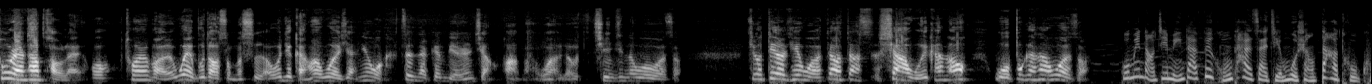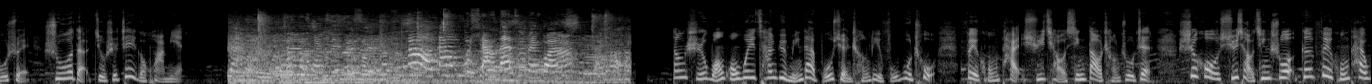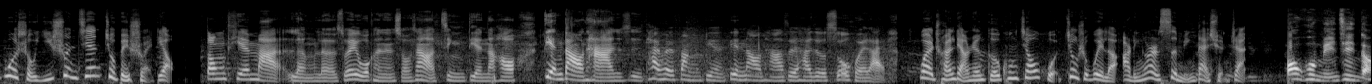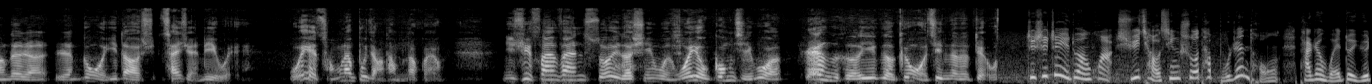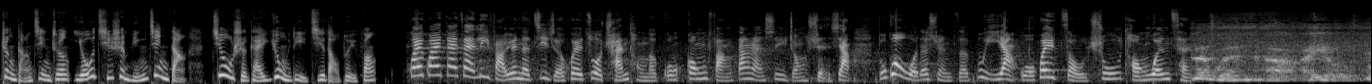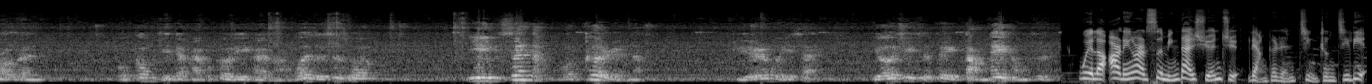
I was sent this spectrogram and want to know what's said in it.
突然他跑来，我突然跑来，我也不知道什么事，我就赶快握一下，因为我正在跟别人讲话嘛，我我轻轻的握握手。结果第二天我到到下午一看到，哦，我不跟他握手。国民党籍明代费鸿泰在节目上大吐苦水，说的就是这个画面。那我当不想，但是没关系。当时王宏威参与明代补选成立服务处，费鸿泰、徐巧芯到场助阵。事后，徐巧芯说，跟费鸿泰握手一瞬间就被甩掉。冬天嘛，冷了，所以我可能手上有静电，然后电到它，就是太会放电，电到它，所以它就收回来。外传两人隔空交火，就是为了二零二四明代选战。包括民进党的人人跟我一道参选立委，我也从来不讲他们的坏话。你去翻翻所有的新闻，我有攻击过任何一个跟我竞争的队伍。只是这一段话，徐巧芯说他不认同。他认为，对于政党竞争，尤其是民进党，就是该用力击倒对方。乖乖待在立法院的记者会做传统的攻攻防，当然是一种选项。不过我的选择不一样，我会走出同温层。论文啊，还有高登。我攻击的还不够厉害吗？我只是说，隐身啊，我个人呢，与人为善，尤其是对党内同志。为了二零二四明代选举，两个人竞争激烈。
